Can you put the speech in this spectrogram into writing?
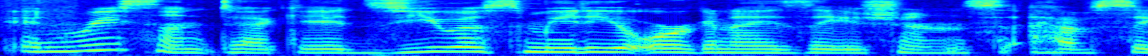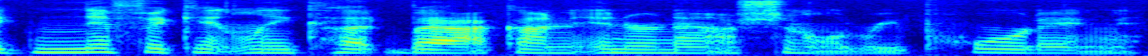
In recent decades, U.S. media organizations have significantly cut back on international reporting.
